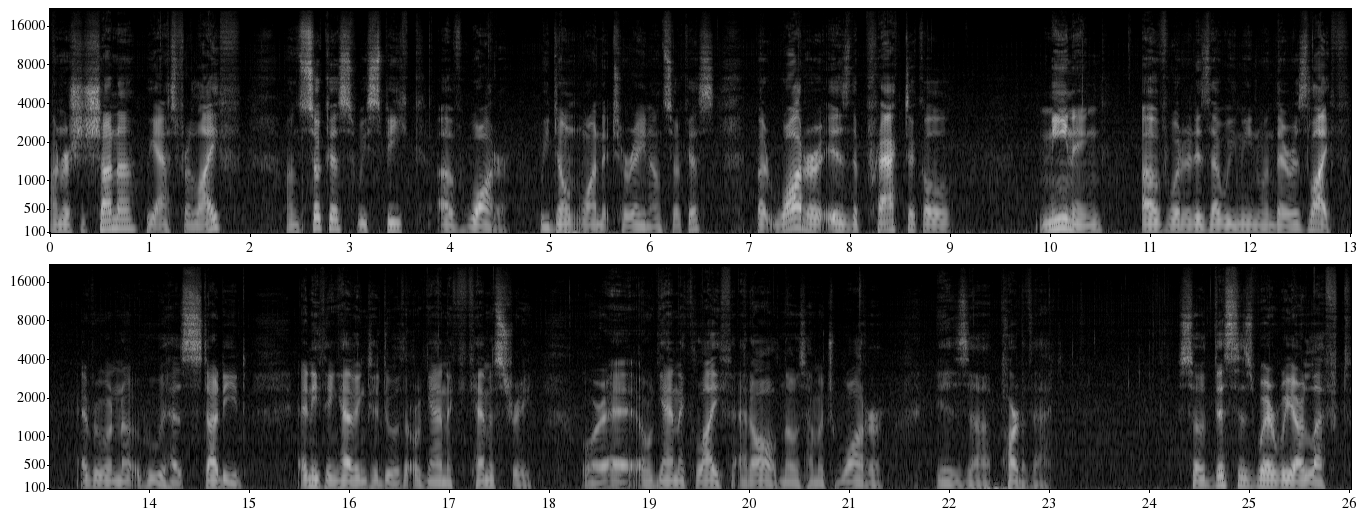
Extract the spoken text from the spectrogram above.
On Rosh Hashanah, we ask for life. On Sukkot, we speak of water. We don't want it to rain on Sukkot, but water is the practical meaning of what it is that we mean when there is life. Everyone who has studied anything having to do with organic chemistry or uh, organic life at all knows how much water is uh, part of that. So this is where we are left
